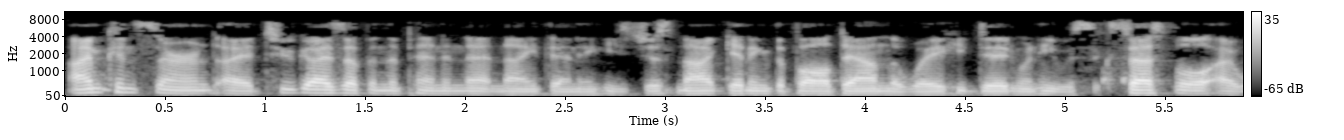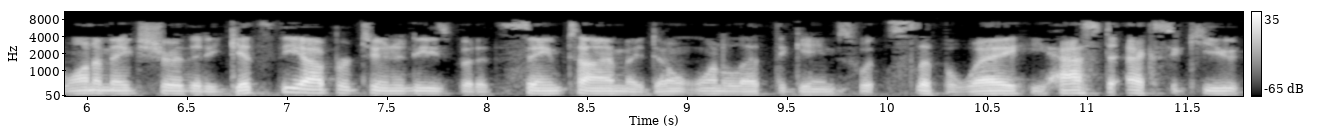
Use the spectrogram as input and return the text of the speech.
I'm concerned. I had two guys up in the pen in that ninth inning. He's just not getting the ball down the way he did when he was successful. I want to make sure that he gets the opportunities, but at the same time, I don't want to let the game slip away. He has to execute.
